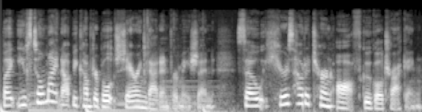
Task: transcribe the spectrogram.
but you still might not be comfortable sharing that information. So here's how to turn off Google tracking.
